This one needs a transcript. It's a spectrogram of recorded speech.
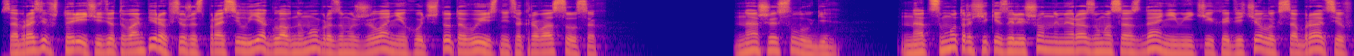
Сообразив, что речь идет о вампирах, все же спросил я, главным образом из желания хоть что-то выяснить о кровососах. «Наши слуги. Надсмотрщики за лишенными разума созданиями, чьих одичалых собратьев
